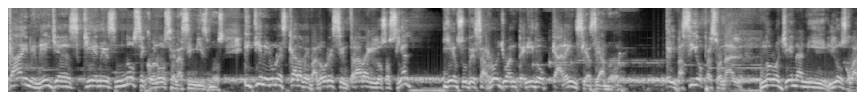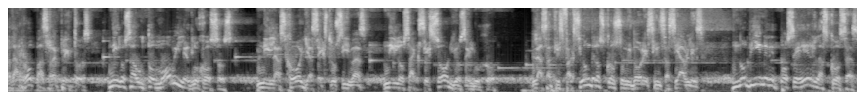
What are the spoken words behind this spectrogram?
Caen en ellas quienes no se conocen a sí mismos y tienen una escala de valores centrada en lo social y en su desarrollo han tenido carencias de amor. El vacío personal no lo llena ni los guardarropas repletos, ni los automóviles lujosos, ni las joyas exclusivas, ni los accesorios de lujo. La satisfacción de los consumidores insaciables no viene de poseer las cosas,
